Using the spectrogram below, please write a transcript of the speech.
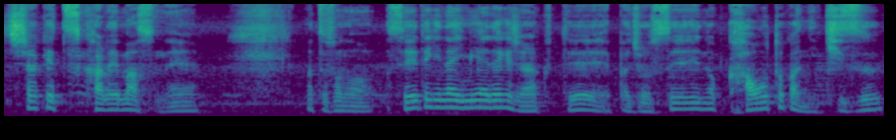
ちゃけ疲れますね。あとその性的な意味合いだけじゃなくてやっぱ女性の顔とかに傷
